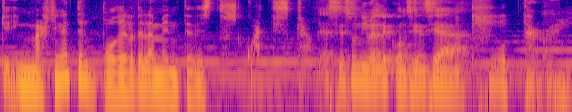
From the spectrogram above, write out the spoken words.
que- imagínate el poder de la mente de estos cuates, cabrón. es que es un nivel de conciencia Puta, güey.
